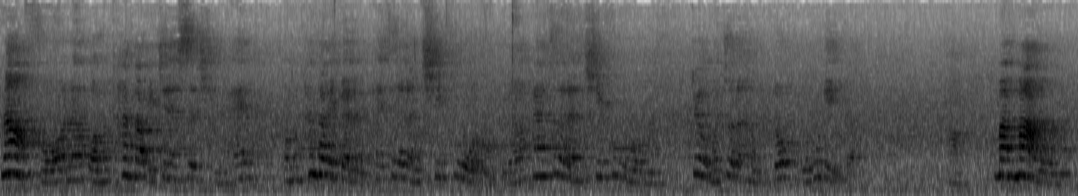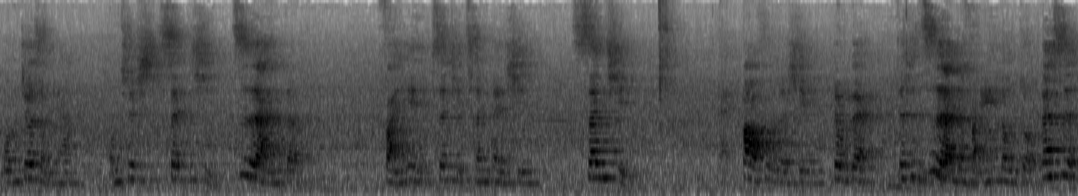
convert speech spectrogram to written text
那佛呢？我们看到一件事情，哎，我们看到一个人，哎，这个人欺负我们，比如看这个人欺负我们，对我们做了很多无理的，啊，谩骂我们，我们就怎么样？我们就升起自然的反应，升起嗔恨心，升起哎报复的心，对不对？这是自然的反应动作。但是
